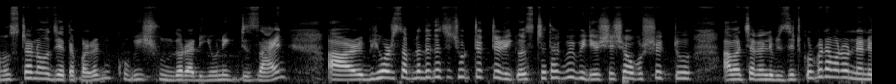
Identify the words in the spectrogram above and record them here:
অনুষ্ঠানেও যেতে পারেন। খুবই সুন্দর আর ইউনিক ডিজাইন আর ভিউয়ার্স আপনাদের কাছে ছোট্ট একটা রিকোয়েস্টে থাকবে। ভিডিও শেষে অবশ্যই একটু আমার চ্যানেলে ভিজিট করবেন। আমার অন্যান্য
